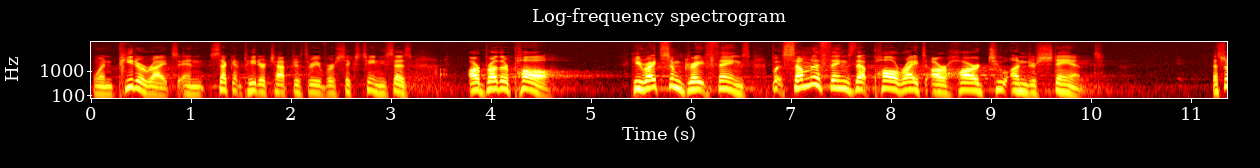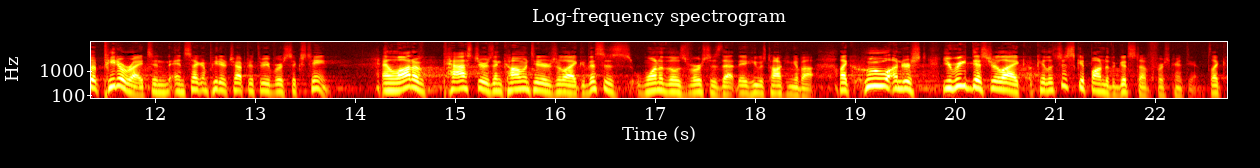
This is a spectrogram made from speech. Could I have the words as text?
when Peter writes in 2 Peter chapter 3, verse 16. He says, Our brother Paul, he writes some great things, but some of the things that Paul writes are hard to understand. That's what Peter writes in, in 2 Peter chapter 3, verse 16. And a lot of pastors and commentators are like, this is one of those verses that they, he was talking about. Like, who understands? You read this, you're like, okay, let's just skip on to the good stuff of 1 Corinthians. Like,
